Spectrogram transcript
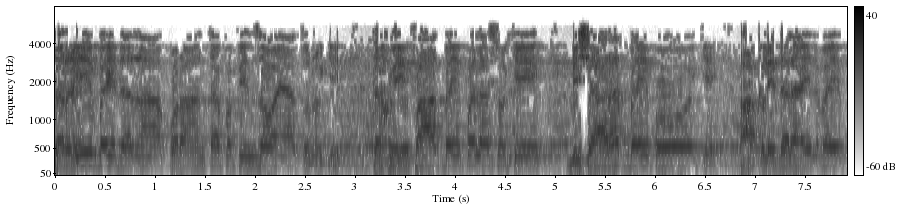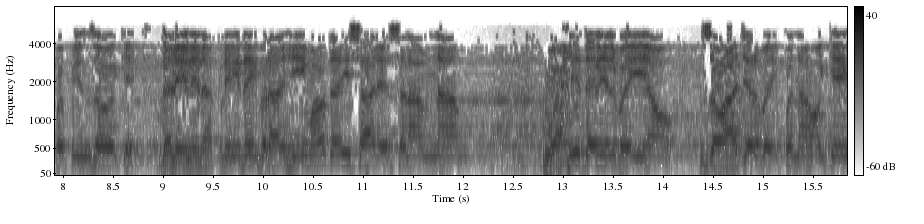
ترغیب بيد الله قران ته په پنځو آیاتونو کې تخویفات به په لاسو کې بشارت به په کې عقل دلایل به په پنځو کې دلیل نقلی د ابراهیم او د عیسی علی السلام نه وحی دلیل به یو زواجر به په نه کې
